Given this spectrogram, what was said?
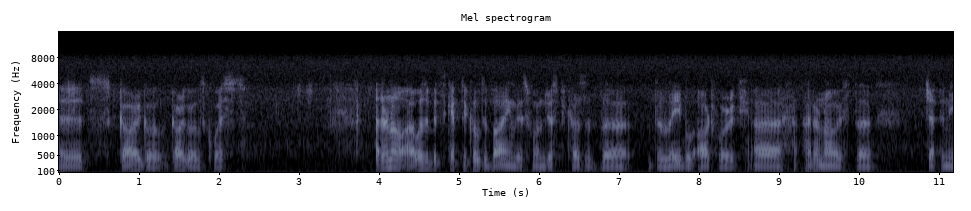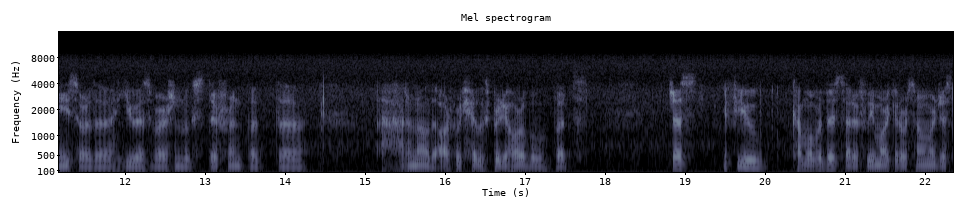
It's Gargoyle, Gargoyle's Quest. I don't know, I was a bit skeptical to buying this one just because of the the label artwork. Uh, I don't know if the Japanese or the US version looks different, but uh, I don't know, the artwork here looks pretty horrible, but just if you come over this at a flea market or somewhere, just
